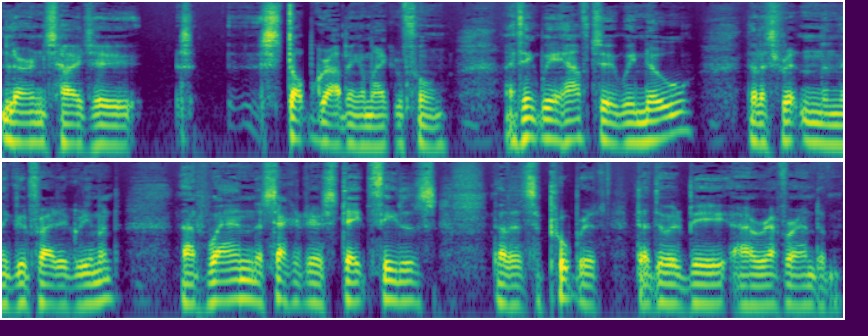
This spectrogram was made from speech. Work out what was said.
learns how to stop grabbing a microphone. I think we have to, we know that it's written in the Good Friday Agreement that when the Secretary of State feels that it's appropriate, that there would be a referendum.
